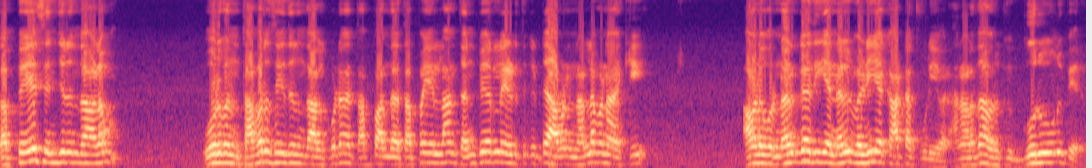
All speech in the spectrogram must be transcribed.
தப்பே செஞ்சிருந்தாலும் ஒருவன் தவறு செய்திருந்தால் கூட தப்பு அந்த தப்பையெல்லாம் தன் பேர்ல எடுத்துக்கிட்டு அவனை நல்லவனாக்கி அவனுக்கு ஒரு நற்கதிய நல் வழியை காட்டக்கூடியவர். அதனால தான் அவருக்கு குருன்னு பேர்.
